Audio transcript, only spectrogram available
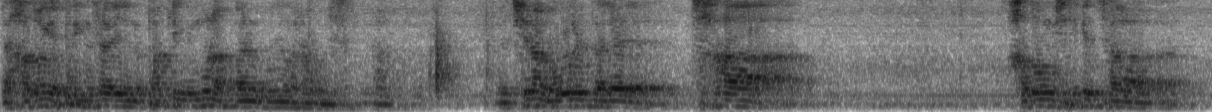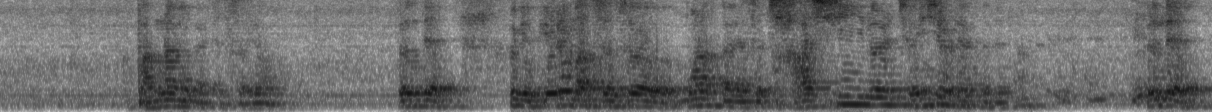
하동의 팽사리에 있는 박경민 문학관을 운영을 하고 있습니다. 지난 5월 달에 차 하동 세계차 박람회가 있었어요. 그런데 거기에 비를 맞춰서 문학관에서 자시를 전시를 했거든요. 그런데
